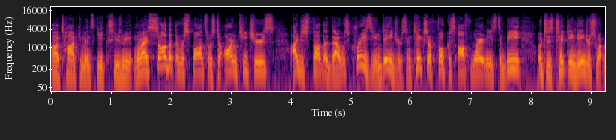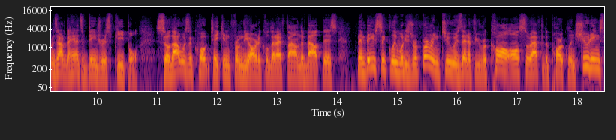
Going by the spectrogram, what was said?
Uh, Todd Kaminsky, excuse me, when I saw that the response was to arm teachers, I just thought that that was crazy and dangerous and takes our focus off where it needs to be, which is taking dangerous weapons out of the hands of dangerous people. So that was a quote taken from the article that I found about this. And basically, what he's referring to is that if you recall, also after the Parkland shootings,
